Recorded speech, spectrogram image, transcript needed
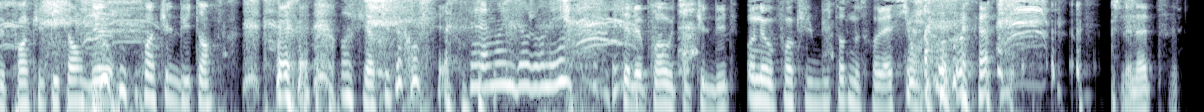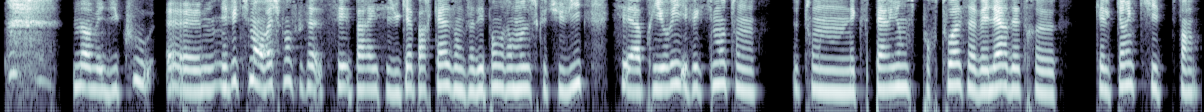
De point culpitant. De point culbutant. oh, c'est un super concept. C'est vraiment une dure journée. C'est le point où tu te culbutes. On est au point culbutant de notre relation. Je le note. Non, mais du coup, euh, effectivement, en fait, je pense que ça, c'est pareil, c'est du cas par cas, donc ça dépend vraiment de ce que tu vis. C'est a priori, effectivement, ton, ton expérience pour toi, ça avait l'air d'être euh, quelqu'un qui est, enfin,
